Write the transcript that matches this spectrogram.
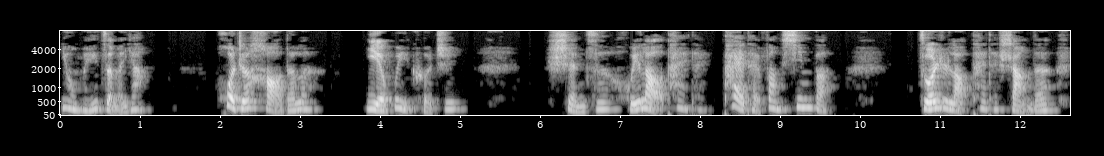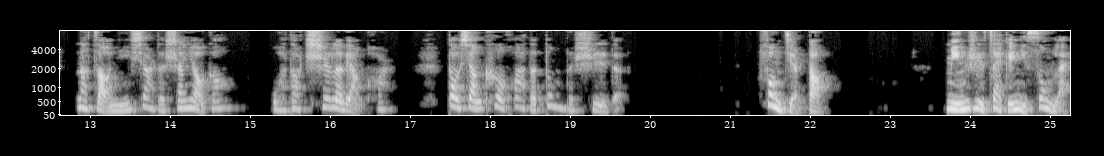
又没怎么样，或者好的了，也未可知。婶子回老太太、太太放心吧。昨日老太太赏的那枣泥馅的山药糕，我倒吃了两块，倒像刻画的冻的似的。凤姐儿道：“明日再给你送来，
